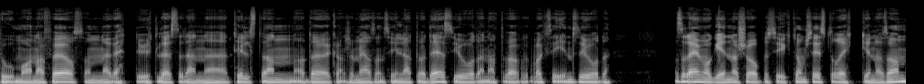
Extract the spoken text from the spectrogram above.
to måneder før som vi vet utløser denne tilstanden, og det er kanskje mer sannsynlig at det var det som gjorde det, enn at det var vaksinen som gjorde det. Altså, de må gå inn og se på sykdomshistorikken og sånn,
